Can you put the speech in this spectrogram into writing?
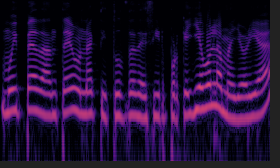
muy pedante una actitud de decir, porque llevo la mayoría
